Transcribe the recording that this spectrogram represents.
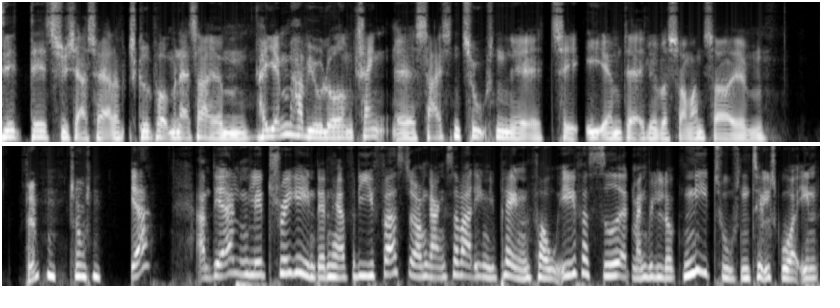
Det, det synes jeg er svært at skyde på. Men altså, øhm, herhjemme har vi jo lovet omkring øh, 16.000 øh, til EM der i løbet af sommeren, så øhm, 15.000? Ja, Jamen, det er en lidt tricky en, den her, fordi i første omgang, så var det egentlig planen fra UEFA's side, at man ville lukke 9.000 tilskuere ind,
